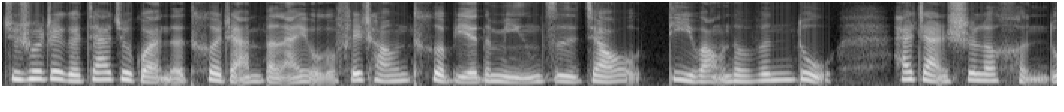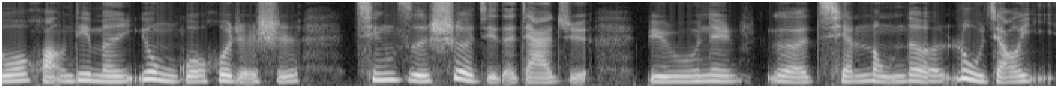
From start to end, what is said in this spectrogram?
据说这个家具馆的特展本来有个非常特别的名字，叫“帝王的温度”，还展示了很多皇帝们用过或者是亲自设计的家具，比如那个乾隆的鹿角椅。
